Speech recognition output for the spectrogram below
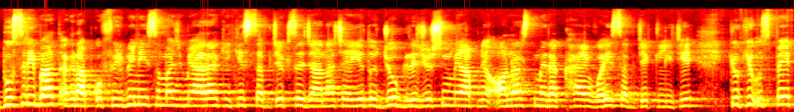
दूसरी बात, अगर आपको फिर भी नहीं समझ में आ रहा है कि किस सब्जेक्ट से जाना चाहिए तो जो ग्रेजुएशन में आपने ऑनर्स में रखा है, वही सब्जेक्ट लीजिए। क्योंकि उस पर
